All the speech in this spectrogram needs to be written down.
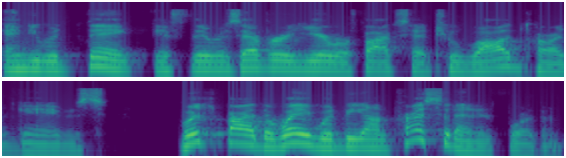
And you would think if there was ever a year where Fox had two wildcard games, which by the way would be unprecedented for them,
